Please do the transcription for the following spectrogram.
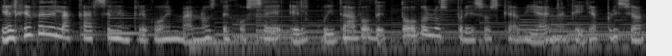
Y el jefe de la cárcel entregó en manos de José el cuidado de todos los presos que había en aquella prisión.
